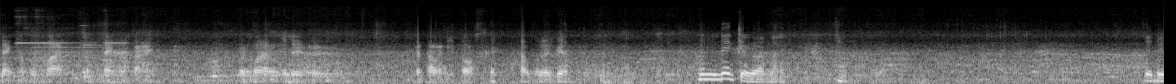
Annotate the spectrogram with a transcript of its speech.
แต่งกับคนว่าคนแต่งกันไปคนว่าก็เลยเออมาทำอันนี้ต่อทำอะไรเรื่องมันเรื่องเกี่ยวกับอะไรจะดู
